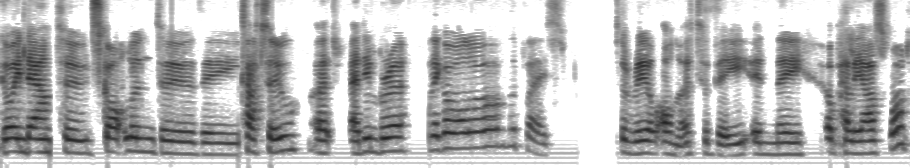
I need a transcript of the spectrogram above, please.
going down to Scotland to the tattoo at Edinburgh. They go all over the place. It's a real honour to be in the Up Helly Aa squad.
